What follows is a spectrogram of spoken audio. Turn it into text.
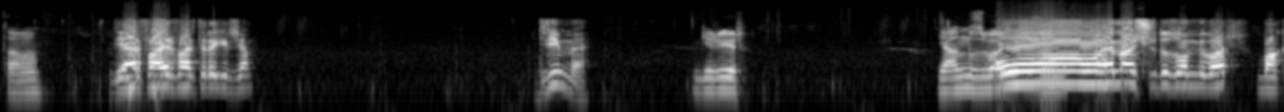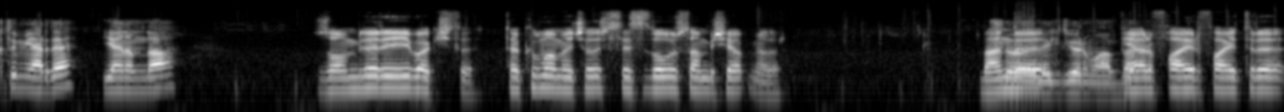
Tamam. Diğer firefighter'a gireceğim. Gireyim mi? Gir gir. Yalnız bak Oo hemen şurada zombi var. Baktığım yerde. Yanımda. zombilere iyi bak işte. Takılmamaya çalış. Sessiz olursan bir şey yapmıyorlar. Ben Şöyle de gidiyorum abi diğer firefighter'a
